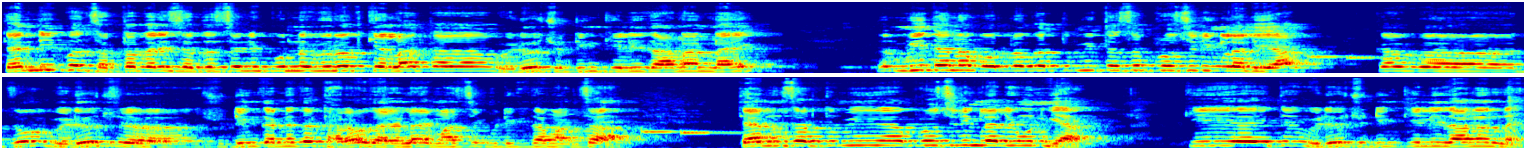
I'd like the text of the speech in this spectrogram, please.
त्यांनी पण सत्ताधारी सदस्यांनी पूर्ण विरोध केला का व्हिडिओ शूटिंग केली जाणार नाही? तर मी त्यांना बोललो का तुम्ही तसं प्रोसिडिंगला लिहा. का जो व्हिडिओ शूटिंग करण्याचा ठराव झालेला आहे मासिक मिटिंगचा मागचा त्यानुसार तुम्ही प्रोसिडिंगला लिहून घ्या की इथे व्हिडिओ शूटिंग केली जाणार नाही.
